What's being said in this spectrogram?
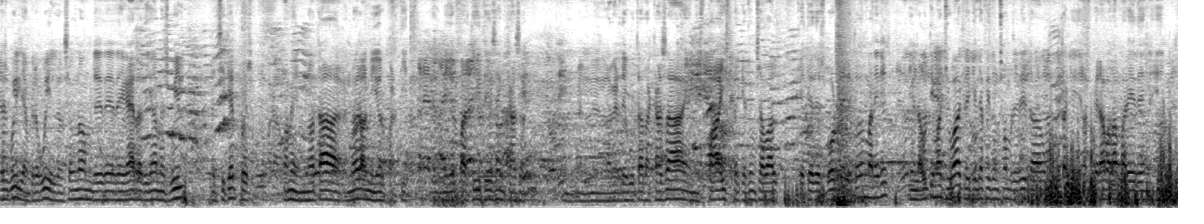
és William, però Will, el seu nom de, de, de guerra, diguem, és Will. El xiquet, pues, home, nota, no era el millor partit. El millor partit és en casa. Haver debutat a casa, en espais, perquè és un xaval que té desborde. De totes maneres, en l'última jugada crec que li ha fet un sombreret a un puta que esperava la paret en, en,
